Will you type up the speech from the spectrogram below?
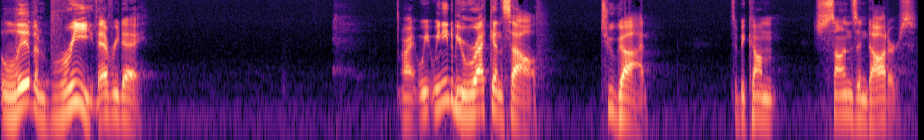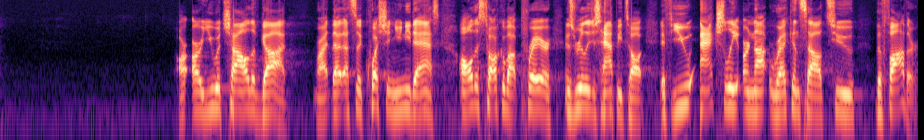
live and breathe every day. All right, we, we need to be reconciled to God to become sons and daughters. Are, are you a child of God? right? That, that's a question you need to ask. All this talk about prayer is really just happy talk. If you actually are not reconciled to the Father,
